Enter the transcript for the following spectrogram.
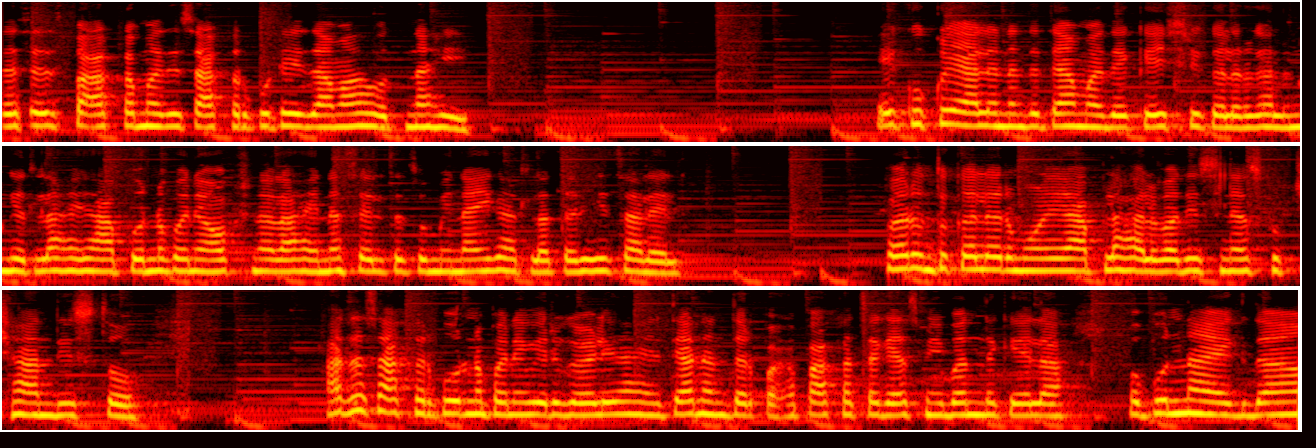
तसेच पाकामध्ये साखर कुठेही जमा होत नाही. एक उकळी आल्यानंतर त्यामध्ये केशरी कलर घालून घेतला आहे. हा पूर्णपणे ऑप्शनल आहे. नसेल तर तुम्ही नाही घातला तरीही चालेल. परंतु कलरमुळे आपला हलवा दिसण्यास खूप छान दिसतो. आता साखर पूर्णपणे विरघळली आहे. त्यानंतर पा पाकाचा गॅस मी बंद केला. व पुन्हा एकदा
